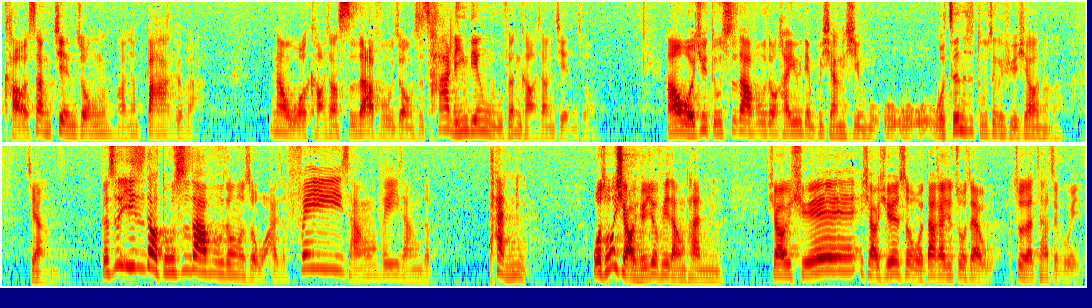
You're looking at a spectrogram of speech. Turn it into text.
考上建中好像八个吧，那我考上师大附中是差零点五分考上建中。然后我去读师大附中，还有点不相信，我我我我我真的是读这个学校的吗？这样子。可是，一直到读师大附中的时候，我还是非常非常的叛逆。我从小学就非常叛逆。小学小学的时候，我大概就坐在坐在他这个位置。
